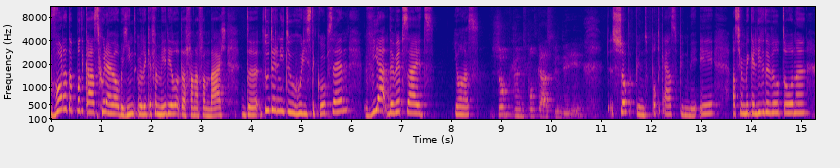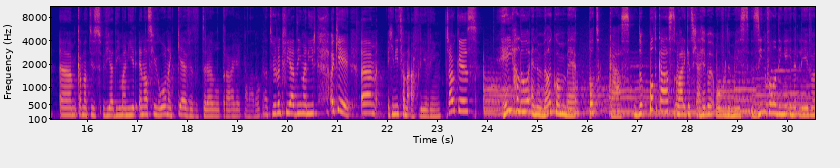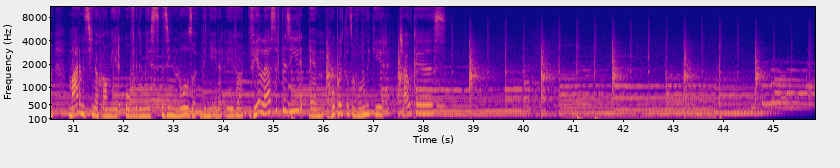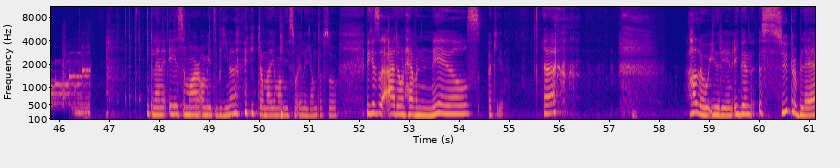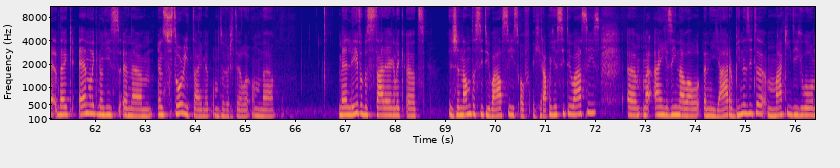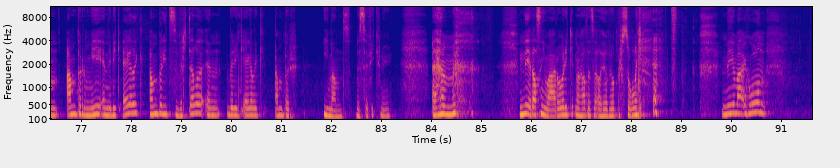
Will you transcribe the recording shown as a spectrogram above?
Voordat de podcast goed en wel begint, wil ik even meedelen dat vanaf vandaag de Doet er niet toe goedies te koop zijn via de website... Jonas? shop.podcast.be shop.podcast.be. Als je een beetje liefde wilt tonen, ehm, kan dat dus via die manier. En als je gewoon een keivette trui wilt dragen, kan dat ook natuurlijk via die manier. Oké, ehm, geniet van de aflevering. Ciao, kus! Hey, hallo en welkom bij Podcast. De podcast waar ik het ga hebben over de meest zinvolle dingen in het leven, maar misschien nog wel meer over de meest zinloze dingen in het leven. Veel luisterplezier en hopelijk tot de volgende keer. Ciao, kus! Een kleine ASMR om mee te beginnen. Ik kan dat helemaal niet zo elegant of zo. Because I don't have nails. Oké. Eh, hallo iedereen. Ik ben super blij dat ik eindelijk nog eens een, um, een storytime heb om te vertellen. Omdat mijn leven bestaat eigenlijk uit gênante situaties of grappige situaties. Um, maar aangezien dat we al een jaar binnen zitten, maak ik die gewoon amper mee en heb ik eigenlijk amper iets te vertellen en ben ik eigenlijk amper iemand, besef ik nu. Um, nee, dat is niet waar hoor. Ik heb nog altijd wel heel veel persoonlijkheid. Nee, maar gewoon...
